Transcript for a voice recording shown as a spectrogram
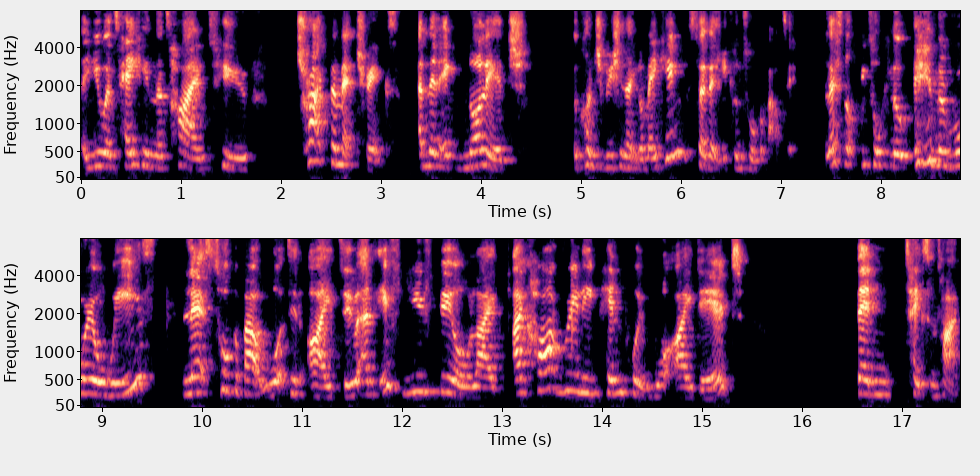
that you are taking the time to track the metrics and then acknowledge the contribution that you're making so that you can talk about it. Let's not be talking in the royal we's let's talk about what did I do. And if you feel like I can't really pinpoint what I did, then take some time.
